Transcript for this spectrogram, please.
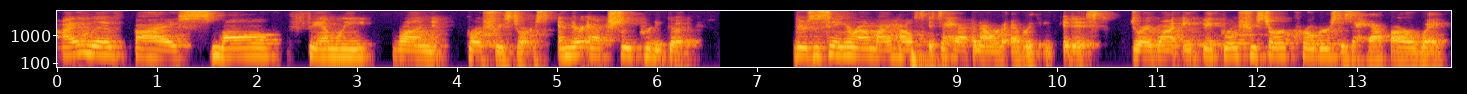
I live by small family run grocery stores, and they're actually pretty good. There's a saying around my house it's a half an hour to everything. It is. Do I want a big grocery store? Kroger's is a half hour away,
